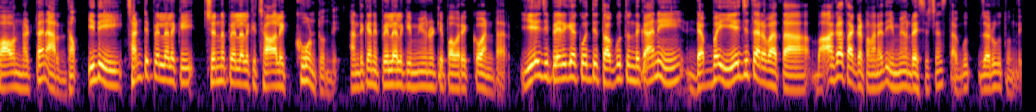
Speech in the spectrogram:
బాగున్నట్టు అని అర్థం. ఇది చంటి పిల్లలకి చిన్న పిల్లలకి చాలా ఎక్కువ ఉంటుంది. అందుకని పిల్లలకి ఇమ్యూనిటీ పవర్ ఎక్కువ అంటారు. ఏజ్ పెరిగే కొద్దీ తగ్గుతుంది కానీ డెబ్బై ఏజ్ తర్వాత బాగా తగ్గటం అనేది ఇమ్యూన్ రెసిస్టెన్స్ తగ్గు జరుగుతుంది.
